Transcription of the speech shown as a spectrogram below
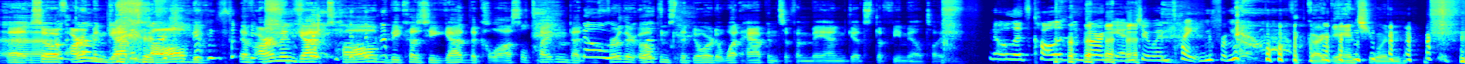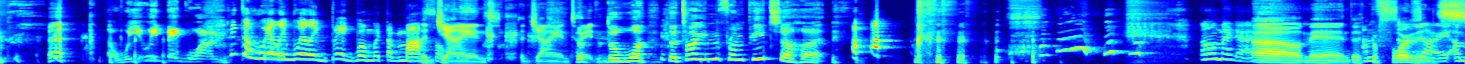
Uh, so if Don't Armin got tall, be, if Armin got tall because he got the colossal titan, that No, further opens the door to what happens if a man gets the female titan. no, let's call it the Gargantuan Titan from now on. gargantuan A wheelie big one. It's a willy willy big one with the the giant the giant titan the one, the titan from Pizza Hut. Oh my gosh. oh man the performance. I'm so sorry.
